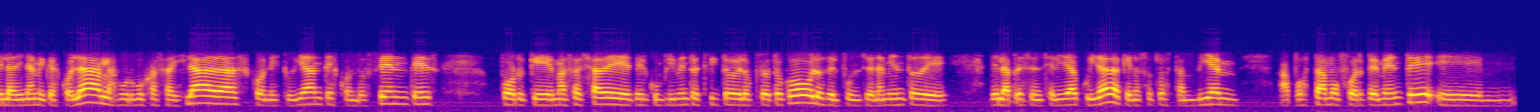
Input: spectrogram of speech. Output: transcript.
de la dinámica escolar, las burbujas aisladas, con estudiantes, con docentes, porque más allá del cumplimiento estricto de los protocolos, del funcionamiento de la presencialidad cuidada, que nosotros también apostamos fuertemente, eh,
